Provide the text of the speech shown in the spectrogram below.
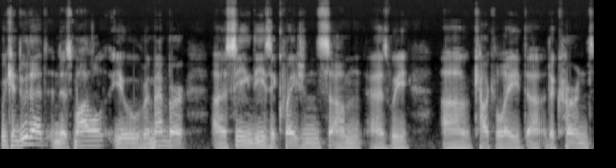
we can do that in this model. You remember uh, seeing these equations um, as we uh, calculate uh, the current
